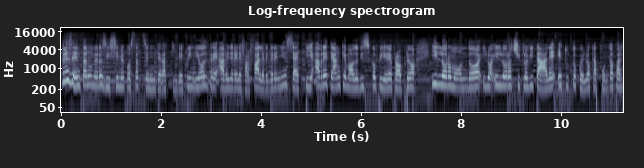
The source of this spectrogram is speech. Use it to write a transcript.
presenta numerosissime postazioni interattive, quindi oltre a vedere le farfalle, vedere gli insetti, avrete anche modo di scoprire proprio il loro mondo, il loro ciclo vitale e tutto quello che appunto appartiene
